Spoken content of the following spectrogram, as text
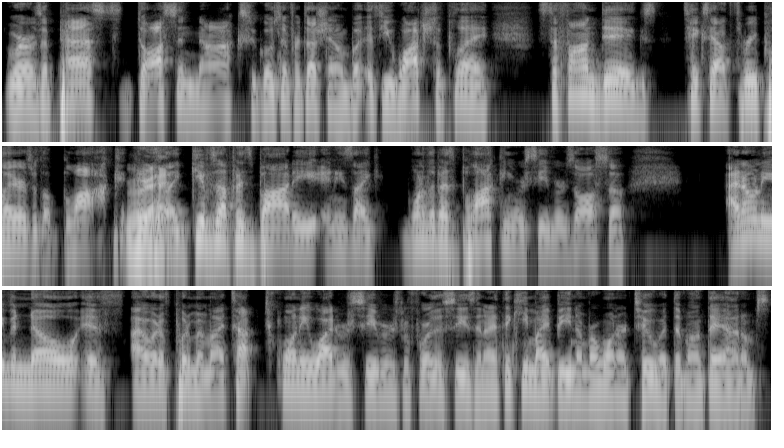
where it was a pass Dawson Knox who goes in for a touchdown. But if you watch the play, Stefon Diggs takes out three players with a block and right. like gives up his body and he's like one of the best blocking receivers also. I don't even know if I would have put him in my top 20 wide receivers before the season. I think he might be number one or two with Davante Adams.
